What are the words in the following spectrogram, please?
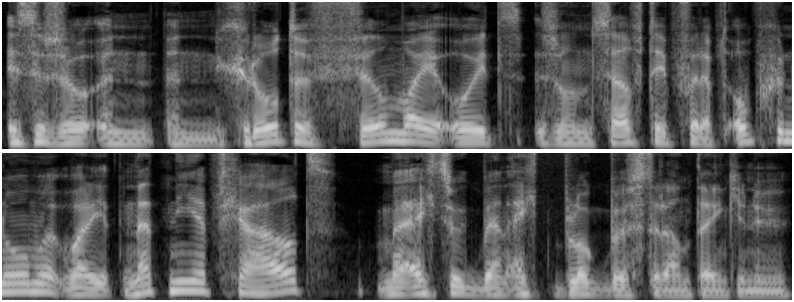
Is er zo een, een grote film waar je ooit zo'n self-tape voor hebt opgenomen, waar je het net niet hebt gehaald? Maar echt zo, ik ben echt blockbuster aan het denken nu.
